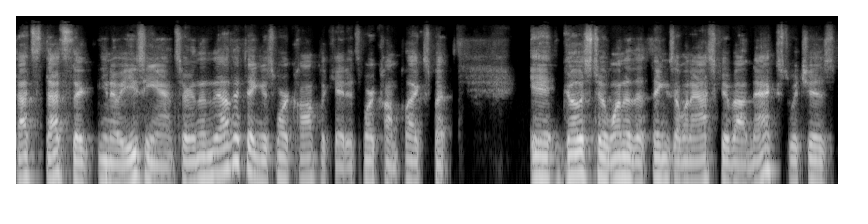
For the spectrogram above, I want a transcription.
that's that's the you know easy answer. And then the other thing is more complicated. It's more complex, but it goes to one of the things I want to ask you about next, which is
